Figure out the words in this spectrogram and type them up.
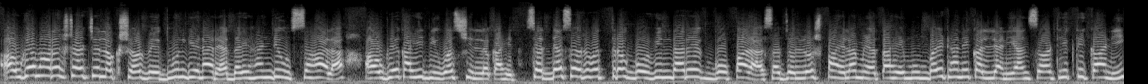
अवघ्या महाराष्ट्राचे लक्ष वेधून घेणाऱ्या दहीहंडी उत्साहाला अवघे काही दिवस शिल्लक आहेत. सध्या सर्वत्र गोविंदारे गोपाळा असा जल्लोष पाहायला मिळत आहे. मुंबई ठाणे कल्याण यांसह ठिकठिकाणी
